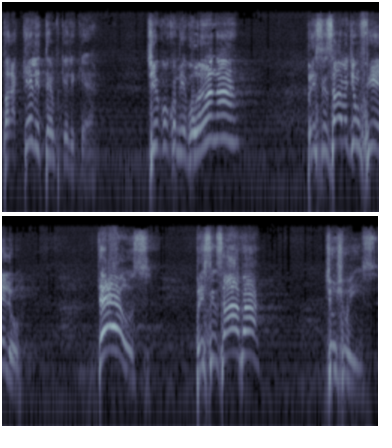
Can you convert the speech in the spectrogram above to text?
para aquele tempo que Ele quer. Diga comigo, Ana precisava de um filho, Deus precisava de um juiz.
